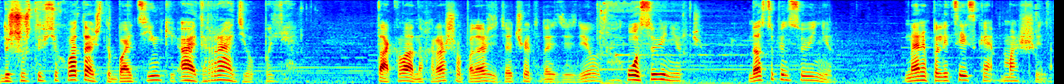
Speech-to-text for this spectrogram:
Да что ж ты все хватаешь-то? Ботинки. А, это радио, блядь. Так, ладно, хорошо, подождите, а что я тогда здесь делаю? О, сувенирчик. Доступен сувенир. Наверное, полицейская машина.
